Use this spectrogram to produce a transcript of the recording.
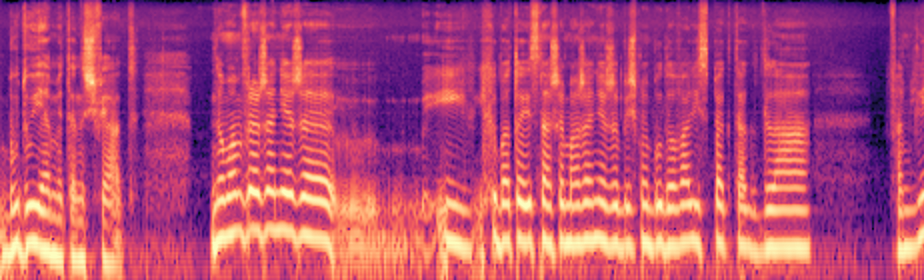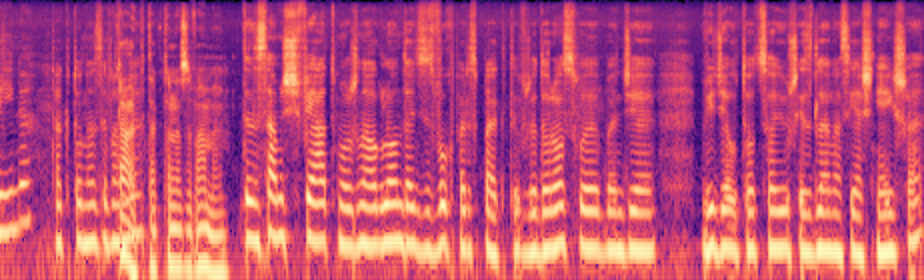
budujemy ten świat. No mam wrażenie, że i, i chyba to jest nasze marzenie, żebyśmy budowali spektakl dla familijny, tak to nazywamy? Tak, tak to nazywamy. Ten sam świat można oglądać z dwóch perspektyw, że dorosły będzie widział to, co już jest dla nas jaśniejsze,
